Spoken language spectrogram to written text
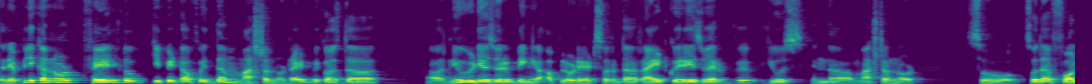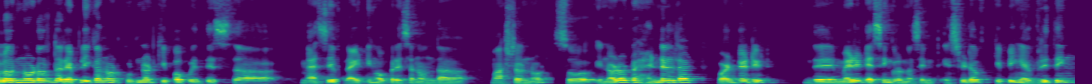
the replica node failed to keep it up with the master node right? Because the uh, new videos were being uploaded so the write queries were used in the master node. So so the follower node or the replica node could not keep up with this uh, massive writing operation on the master node. So in order to handle that what they did they made it asynchronous. In, instead of keeping everything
